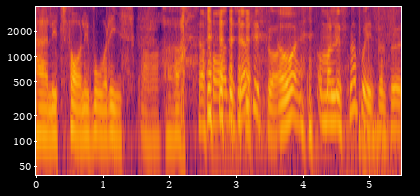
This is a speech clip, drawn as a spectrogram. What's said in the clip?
Härligt farlig våris. Ja, det känns lite så. Jo, Om man lyssnar på isen så...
